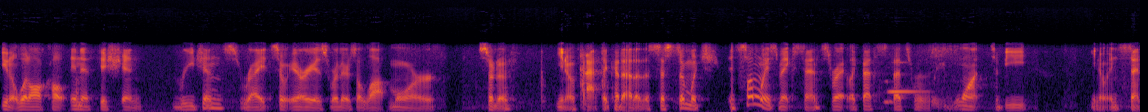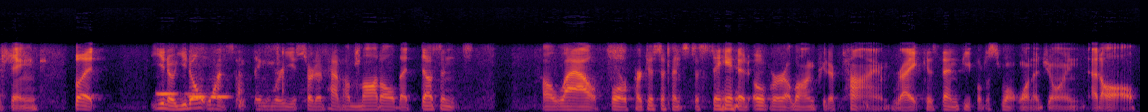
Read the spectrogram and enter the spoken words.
you know, what I'll call inefficient regions, right? So areas where there's a lot more sort of, you know, fat to cut out of the system, which in some ways makes sense, right? Like that's that's where we want to be, you know, incenting. But, you know, you don't want something where you sort of have a model that doesn't allow for participants to stay in it over a long period of time, right? Because then people just won't want to join at all.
